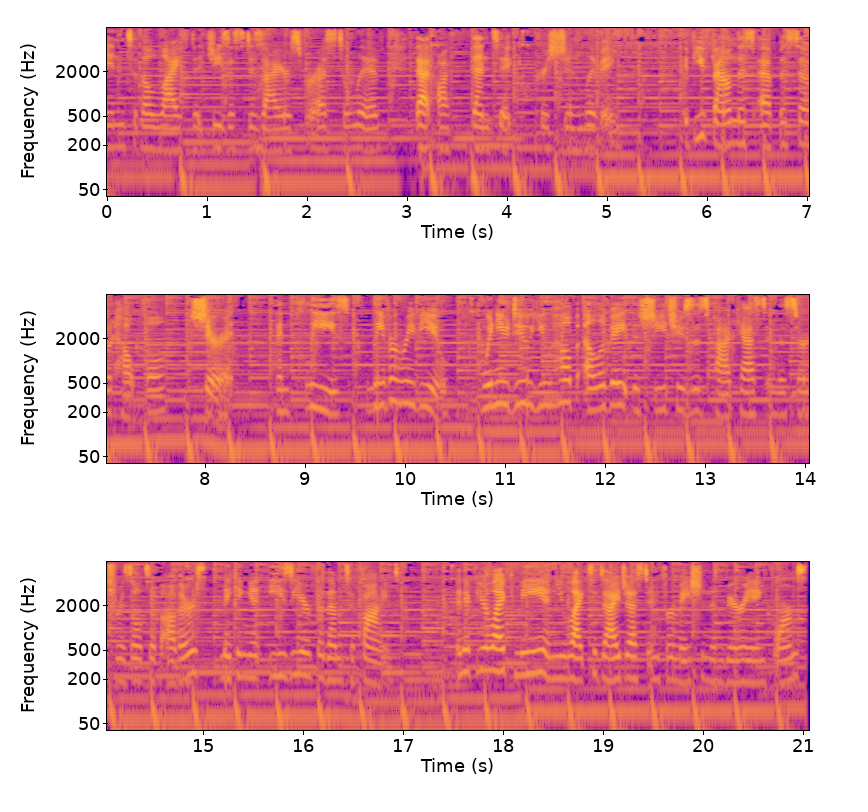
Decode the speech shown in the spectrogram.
into the life that Jesus desires for us to live, that authentic Christian living. If you found this episode helpful, share it. And please leave a review. When you do, you help elevate the She Chooses podcast in the search results of others, making it easier for them to find. And if you're like me and you like to digest information in varying forms,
